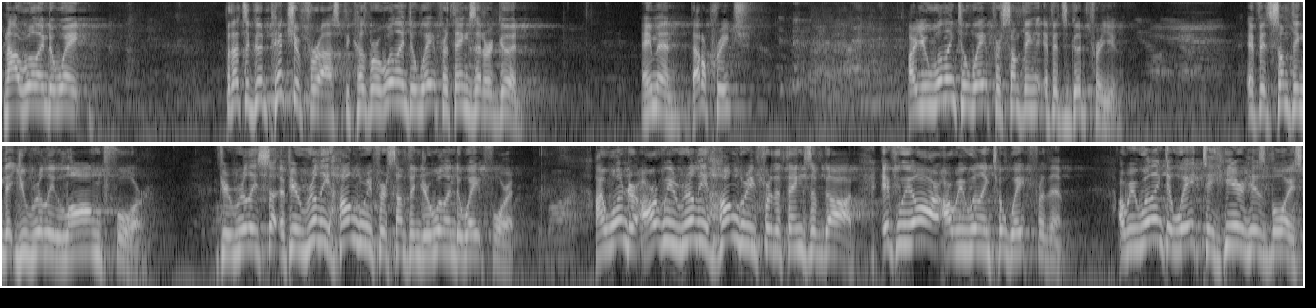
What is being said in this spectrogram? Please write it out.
not willing to wait. But that's a good picture for us because we're willing to wait for things that are good. Amen. That'll preach. Are you willing to wait for something if it's good for you? If it's something that you really long for? If you're really, if you're really hungry for something, you're willing to wait for it. I wonder, are we really hungry for the things of God? If we are, are we willing to wait for them? Are we willing to wait to hear His voice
